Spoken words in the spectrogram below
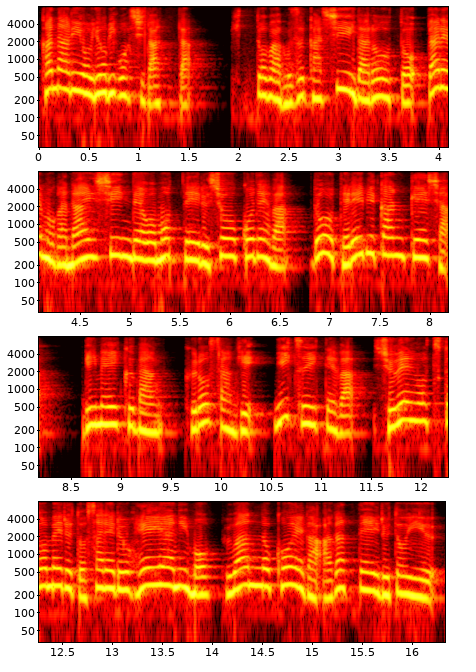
かなり及び腰だった。ヒットは難しいだろうと誰もが内心で思っている証拠では、同テレビ関係者、リメイク版、クロサギについては、主演を務めるとされる平野にも不安の声が上がっているという。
